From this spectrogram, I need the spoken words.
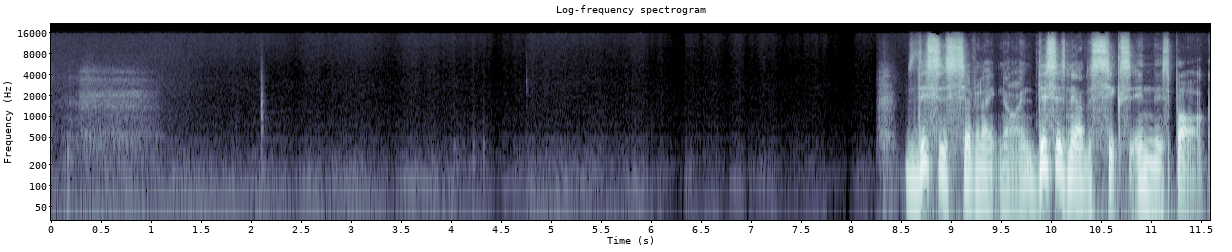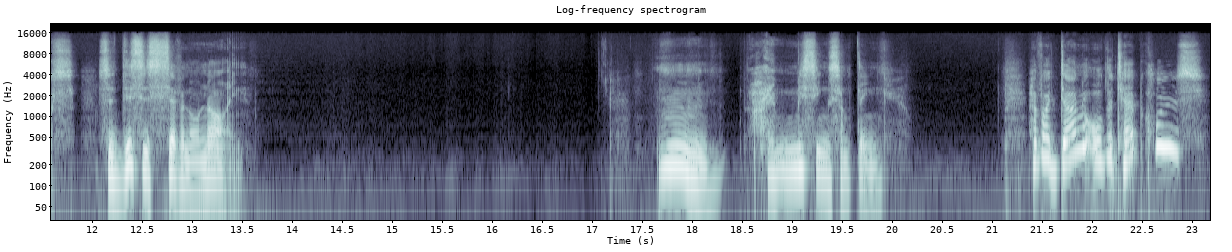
This is 7, 8, 9. This is now the 6 in this box. So this is 7 or 9. Hmm, I am missing something. Have I done all the tab clues?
